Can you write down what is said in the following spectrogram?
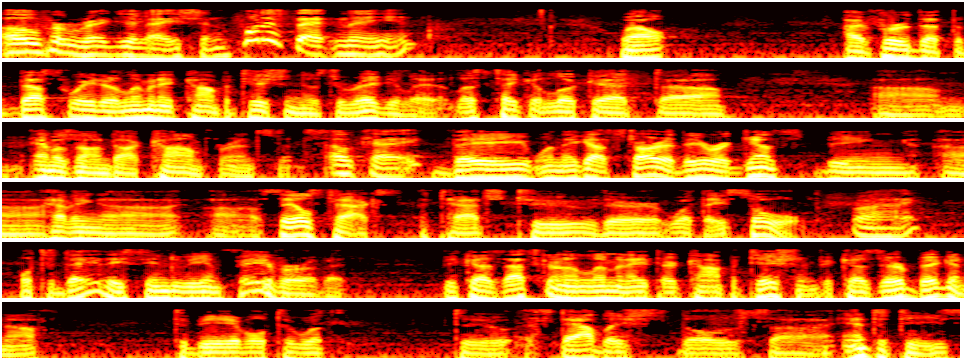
Overregulation. What does that mean? Well, I've heard that the best way to eliminate competition is to regulate it. Let's take a look at uh, um, Amazon.com, for instance. Okay. They, when they got started, they were against being uh, having a, a sales tax attached to their what they sold. Right. Well, today they seem to be in favor of it because that's going to eliminate their competition because they're big enough to be able to with, to establish those uh, entities.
